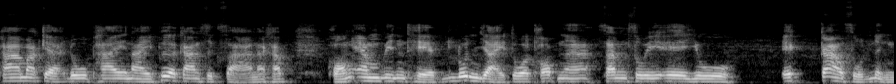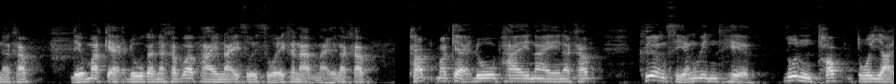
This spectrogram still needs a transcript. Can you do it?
พามาแกะดูภายในเพื่อการศึกษานะครับ ของแอมวินเทจรุ่นใหญ่ตัวท็อปนะฮะซันซุย AU X 901นะครับ เดี๋ยวมาแกะดูกันนะครับว่าภายในสวยๆ ขนาดไหนนะครับ ครับมาแกะดูภายในนะครับ เครื่องเสียงวินเทจรุ่นท็อปตัวใหญ่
